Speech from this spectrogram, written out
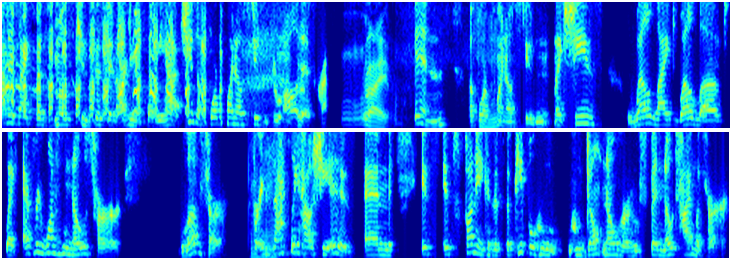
That is like the most consistent argument that we have. She's a 4.0 student through all of this crap right. been a 4.0 student. Like she's well liked, well loved. Like everyone who knows her loves her for Mhm. exactly how she is. And it's it's funny because it's the people who who don't know her, who spend no time with her,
